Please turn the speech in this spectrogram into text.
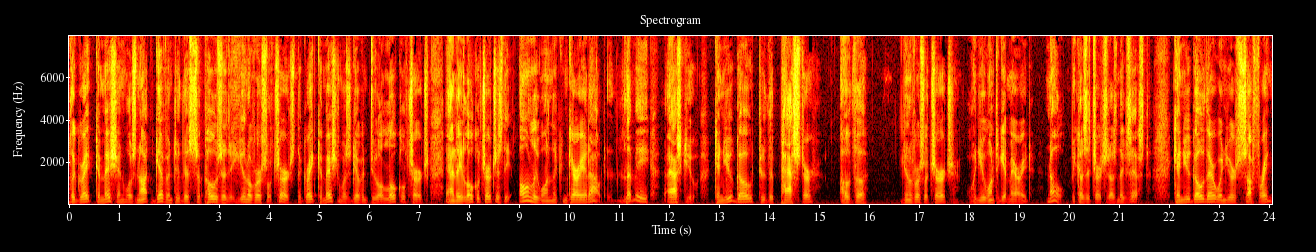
The Great Commission was not given to this supposed universal church. The Great Commission was given to a local church, and a local church is the only one that can carry it out. Let me ask you can you go to the pastor of the Universal Church when you want to get married? No, because the church doesn't exist. Can you go there when you're suffering?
